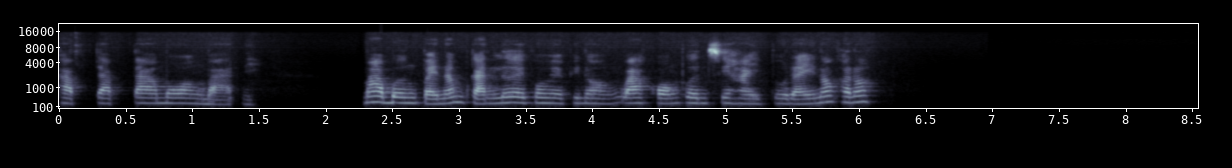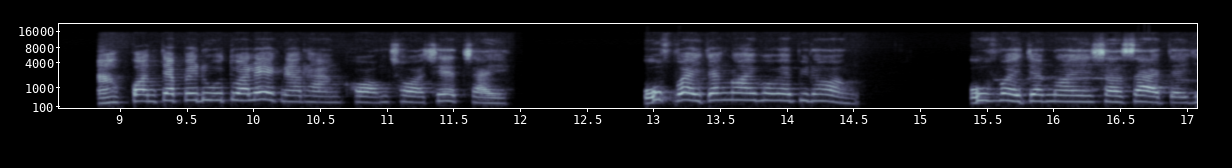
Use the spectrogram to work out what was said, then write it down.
คลับจับตามองบาทนี่ มาเบิ่งไปน้ำกันเลยพ่อแม่พี่น้องว่าของเพิ่นสิให้ตัวใดเนาะค่ะเนาะอะก่อนจะไปดูตัวเลขแนวทางของชอเชษชัย อุบไว้จังหน่อยพ่อแม่พี่น้อง อุบไว้จังหน่อยซาซาใจเ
